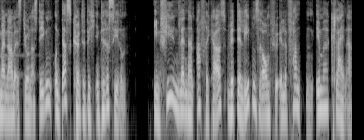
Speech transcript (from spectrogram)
mein Name ist Jonas Degen und das könnte dich interessieren. In vielen Ländern Afrikas wird der Lebensraum für Elefanten immer kleiner.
